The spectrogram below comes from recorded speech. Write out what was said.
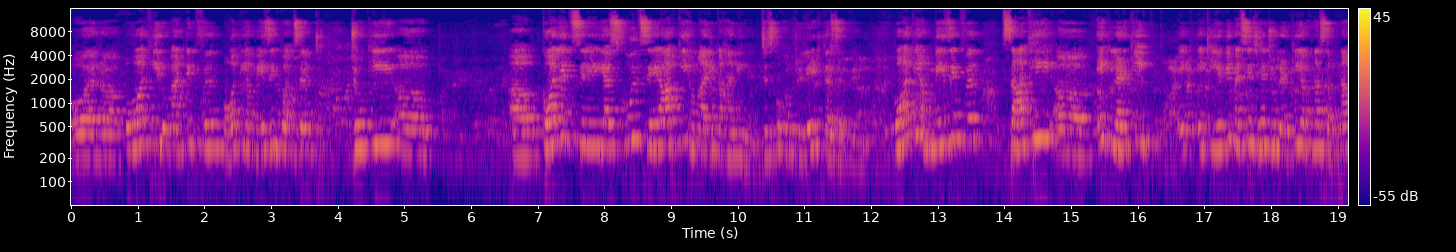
और बहुत ही रोमांटिक फ़िल्म, बहुत ही अमेजिंग कॉन्सेप्ट जो कि कॉलेज से या स्कूल से आपकी हमारी कहानी है, जिसको हम रिलेट कर सकते हैं। बहुत ही अमेजिंग फ़िल्म साथ ही एक लड़की, एक एक ये भी मैसेज है, जो लड़की अपना सपना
